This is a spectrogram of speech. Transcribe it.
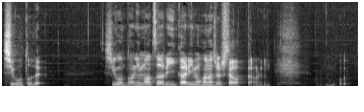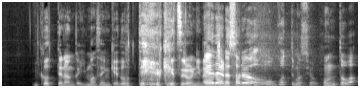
仕事で。仕事にまつわる怒りの話をしたかったのに怒ってなんかいませんけどっていう結論になっちゃうえだからそれは怒ってますよ本当は。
